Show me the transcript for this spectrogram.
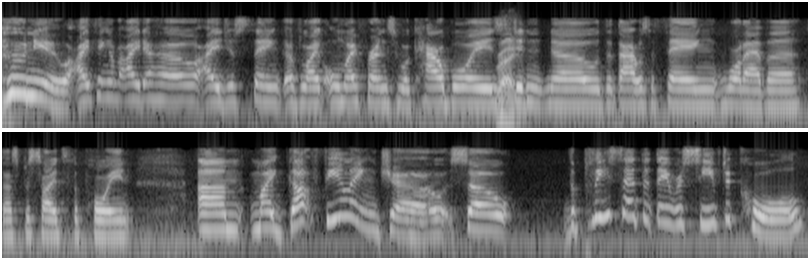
Who knew? I think of Idaho. I just think of like all my friends who were cowboys, Right. didn't know that that was a thing, whatever. That's besides the point. Um, my gut feeling, Joe. So the police said that they received a call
